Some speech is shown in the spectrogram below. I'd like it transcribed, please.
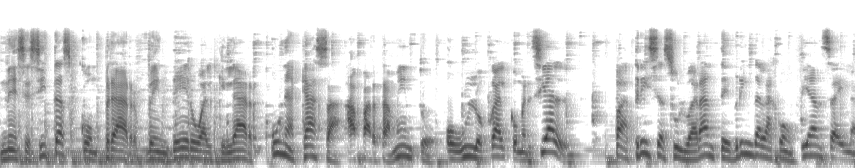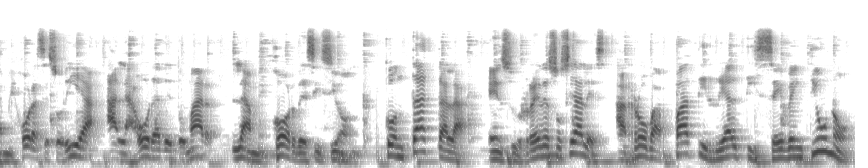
¿Necesitas comprar, vender o alquilar una casa, apartamento o un local comercial? Patricia Zulbarán te brinda la confianza y la mejor asesoría a la hora de tomar la mejor decisión. Contáctala en sus redes sociales arroba patirealtyc21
